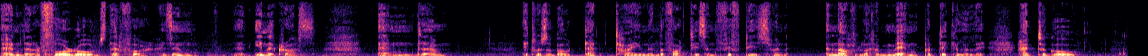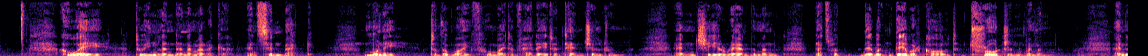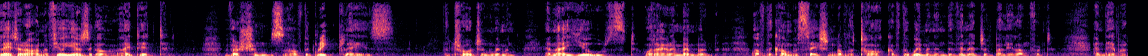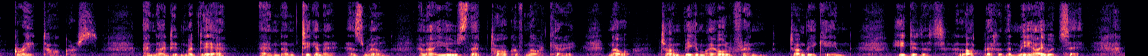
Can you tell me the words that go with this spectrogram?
And there are four roads, therefore, as in, uh, in a cross. And um, it was about that time in the 40s and 50s when an awful lot of men, particularly, had to go away to England and America and send back money to the wife who might have had eight or ten children. And she reared them, and that's what they were, they were called Trojan women. And later on, a few years ago, I did versions of the Greek plays, The Trojan Women, and I used what I remembered of the conversation, of the talk of the women in the village of Ballylongford. And they were great talkers. And I did Medea and Antigone as well. And I used that talk of North Kerry. Now, John B., my old friend, John B. Keane, he did it a lot better than me, I would say.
